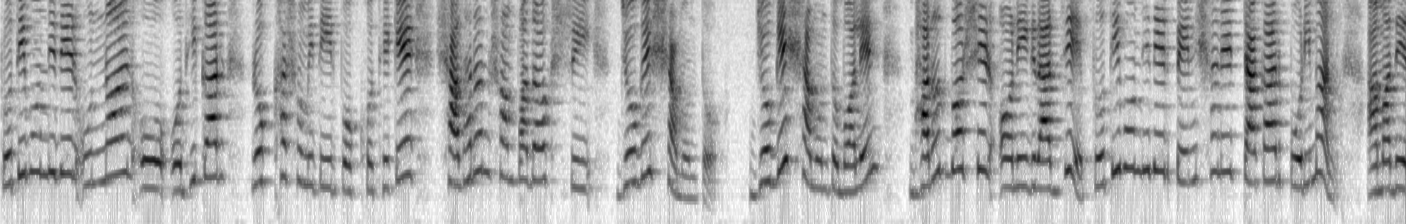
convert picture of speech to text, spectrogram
প্রতিবন্ধীদের উন্নয়ন ও অধিকার রক্ষা সমিতির পক্ষ থেকে সাধারণ সম্পাদক শ্রী যোগেশ সামন্ত। যোগেশ সামন্ত বলেন, ভারতবর্ষের অনেক রাজ্যে প্রতিবন্ধীদের পেনশনের টাকার পরিমাণ আমাদের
